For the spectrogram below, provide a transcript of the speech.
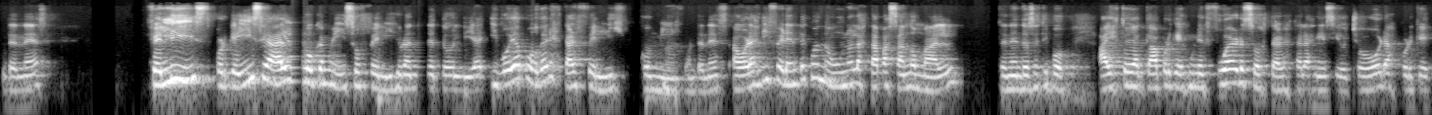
¿entendés? Feliz porque hice algo que me hizo feliz durante todo el día y voy a poder estar feliz con mi hijo, ¿entendés? Ahora es diferente cuando uno la está pasando mal, ¿entendés? Entonces, tipo, ahí estoy acá porque es un esfuerzo estar hasta las 18 horas, porque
